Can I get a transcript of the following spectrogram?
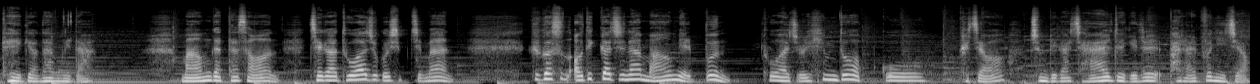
대견합니다. 마음 같아선 제가 도와주고 싶지만 그것은 어디까지나 마음일 뿐 도와줄 힘도 없고 그저 준비가 잘 되기를 바랄 뿐이죠.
